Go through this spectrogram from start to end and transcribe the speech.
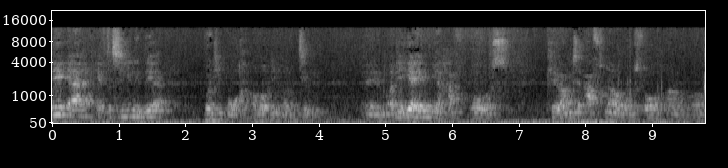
det er efter sigende der, hvor de bor og hvor de holder til. Øhm, og det er herinde, vi har haft vores klevance aftener og vores foredrag, og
